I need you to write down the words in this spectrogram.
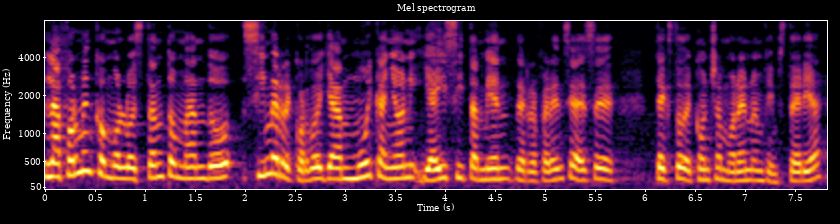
la forma en como lo están tomando sí me recordó ya muy cañón y ahí sí también de referencia a ese texto de Concha Moreno en Filmsteria,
